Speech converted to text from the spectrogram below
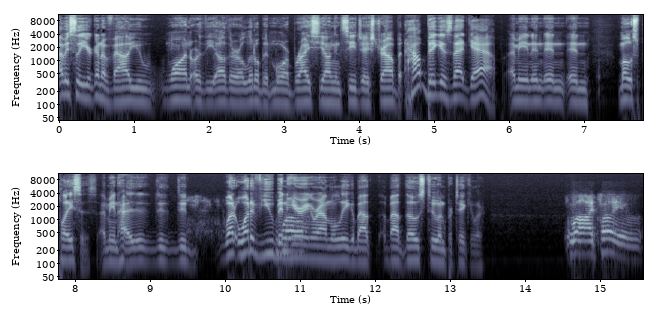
obviously you're going to value one or the other a little bit more, Bryce Young and C.J. Stroud, but how big is that gap? I mean, in in, in most places. I mean, how, did, did, what what have you been well, hearing around the league about about those two in particular? Well, I tell you,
